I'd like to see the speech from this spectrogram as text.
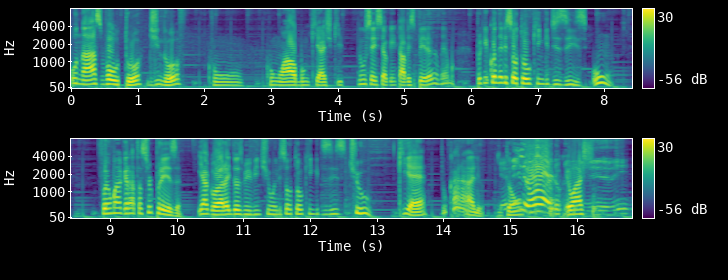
o Nas voltou de novo com, com um álbum que acho que não sei se alguém tava esperando mesmo, porque quando ele soltou o King Disease 1, foi uma grata surpresa. E agora, em 2021, ele soltou o King Disease 2, que é do caralho. Que então, é melhor do que eu o acho- hein?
